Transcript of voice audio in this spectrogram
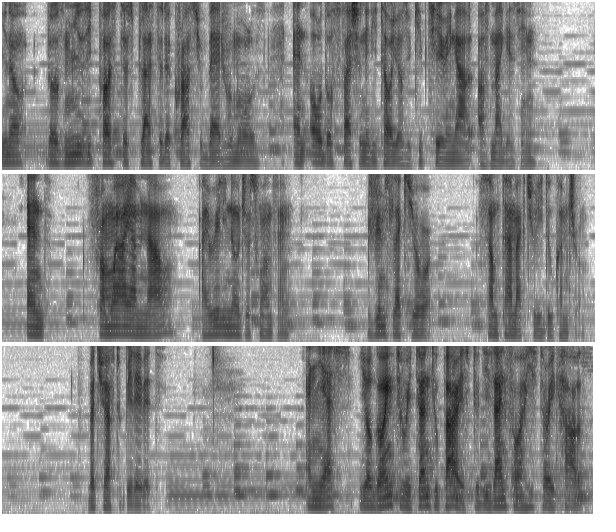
you know, those music posters plastered across your bedroom walls and all those fashion editorials you keep tearing out of magazine. And from where I am now, I really know just one thing. Dreams like yours sometimes actually do come true. But you have to believe it. And yes, you're going to return to Paris to design for a historic house.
